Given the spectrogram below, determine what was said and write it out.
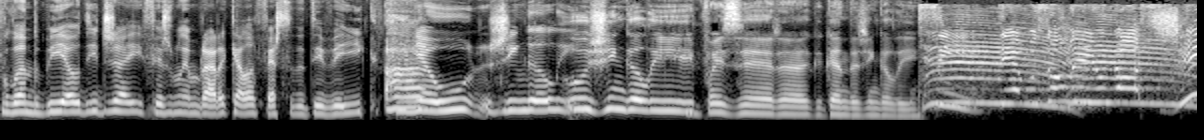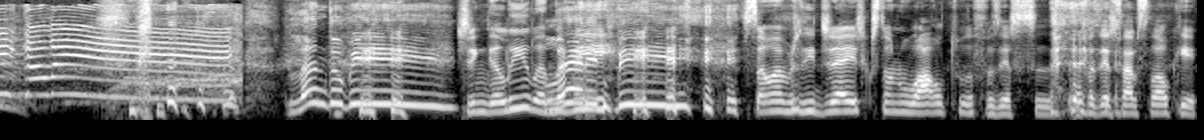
O Landubi é o DJ e fez-me lembrar aquela festa da TVI que tinha o Gingali. O Gingali, pois era, que ganda Gingali. Sim, temos ali o nosso Gingali! Landubi! Gingali, Let it be! São ambos DJs que estão no alto a fazer-se, a fazer sabe-se lá o quê.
